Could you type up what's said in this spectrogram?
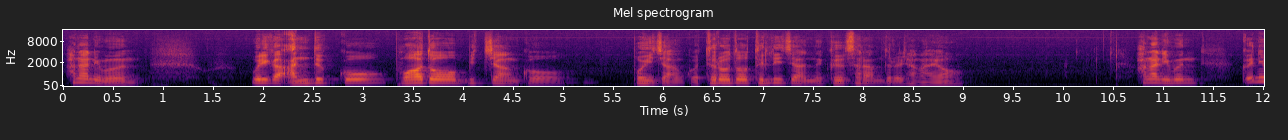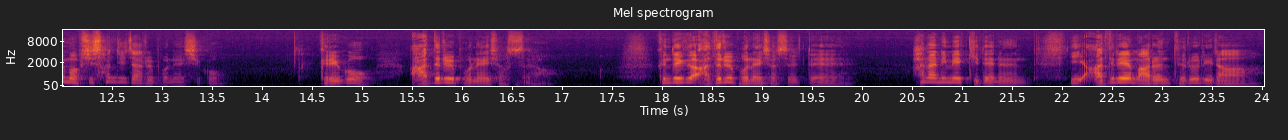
하나님은 우리가 안 듣고 보아도 믿지 않고 보이지 않고 들어도 들리지 않는 그 사람들을 향하여 하나님은 끊임없이 선지자를 보내시고 그리고 아들을 보내셨어요. 근데 그 아들을 보내셨을 때 하나님의 기대는 이 아들의 말은 들으리라.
